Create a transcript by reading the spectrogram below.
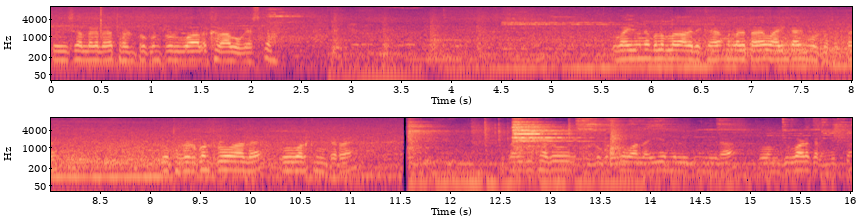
तो इसका लग रहा है थंडर कंट्रोल वाल ख़राब हो गया इसका। तो भाई मैंने बल्ब लगा के देखा है। मुझे लगता है वायरिंग का भी फॉल्ट हो सकता है। जो थर्ड कंट्रोल वाला है, वो वर्क नहीं कर रहा है। तो भाई जैसा जो थर्ड कंट्रोल वाला है, ये मिल नहीं रहा। तो हम जुगाड़ करेंगे इसका।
